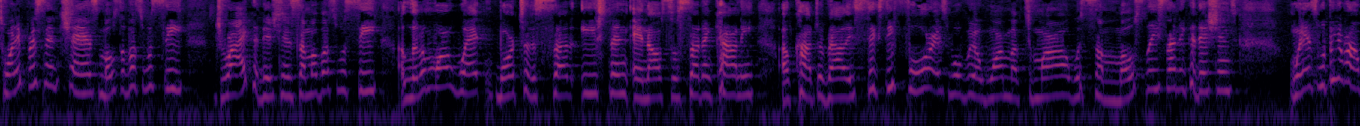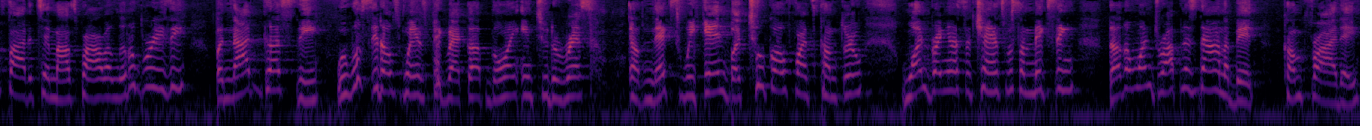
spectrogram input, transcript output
20% chance. Most of us will see dry conditions. Some of us will see a little more wet, more to the southeastern and also southern county of Concho Valley. 64 is what we'll warm up tomorrow with some mostly sunny conditions. Winds will be around 5 to 10 miles per hour, a little breezy, but not gusty. We will see those winds pick back up going into the rest of next weekend, but two cold fronts come through. One bringing us a chance for some mixing, the other one dropping us down a bit come Friday.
